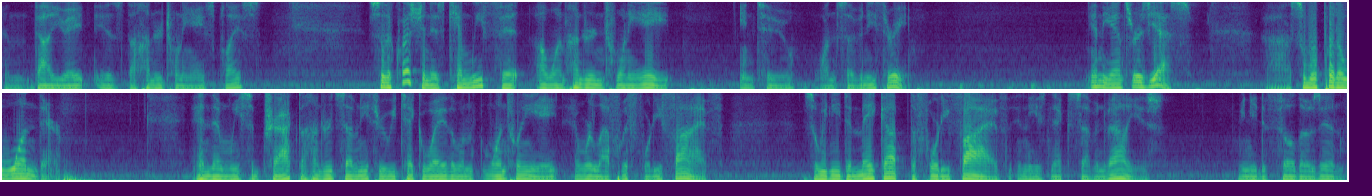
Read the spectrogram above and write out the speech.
And value 8 is the 128th place. So the question is, can we fit a 128 into 173? And the answer is yes. Uh, so we'll put a 1 there and then we subtract 173, we take away the 128, and we're left with 45. So we need to make up the 45 in these next seven values. We need to fill those in.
